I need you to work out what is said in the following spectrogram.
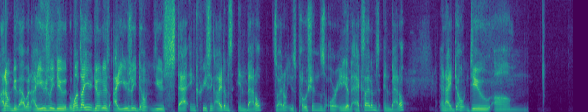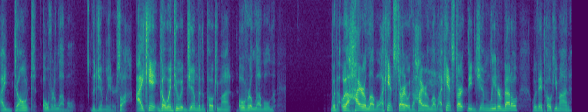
I don't do that one. I usually do the ones I do is I usually don't use stat increasing items in battle. So I don't use potions or any of the X items in battle. And I don't do um I don't over level the gym leader. So I can't go into a gym with a Pokemon over leveled with with a higher level. I can't start it with a higher level. I can't start the gym leader battle with a Pokemon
